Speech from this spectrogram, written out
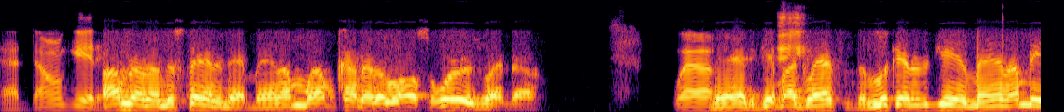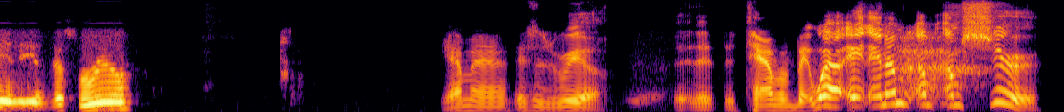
I don't get it. I'm not understanding that, man. I'm I'm kind of at a loss of words right now. Well, man, I had to get my glasses to look at it again, man. I mean, is this real? Yeah, man, this is real. The, the, the Tampa Bay. Well, and, and I'm, I'm I'm sure,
